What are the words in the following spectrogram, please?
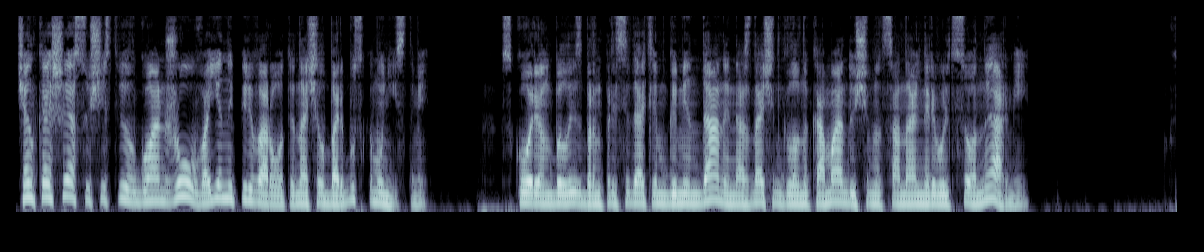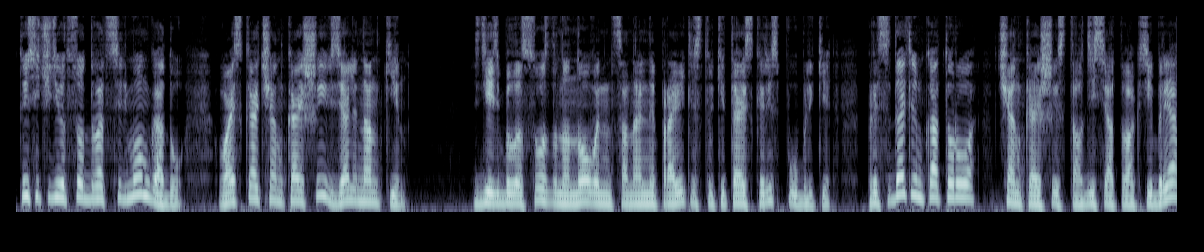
Чан Кайши осуществил в Гуанчжоу военный переворот и начал борьбу с коммунистами. Вскоре он был избран председателем Гоминдана и назначен главнокомандующим Национальной революционной армии. 1927 году войска Чан Кайши взяли Нанкин. Здесь было создано новое национальное правительство Китайской Республики, председателем которого Чан Кайши стал 10 октября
